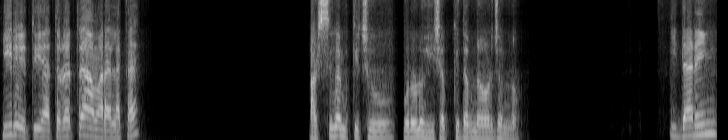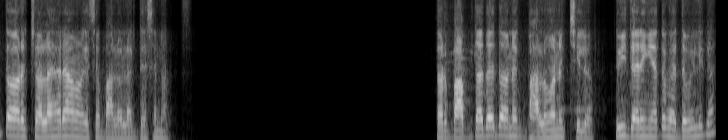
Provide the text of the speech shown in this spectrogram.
কি রে তুই এত রাত্রে আমার এলাকায়? আসছিলাম কিছু পুরনো হিসাব কিতাব নেওয়ার জন্য। ইদারিং তোর চলাফেরা আমার কাছে ভালো লাগতেছে না। তোর বাপ দাদা তো অনেক ভালো মানুষ ছিল। তুই ইদারিং এত ভেদ বলি কেন?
